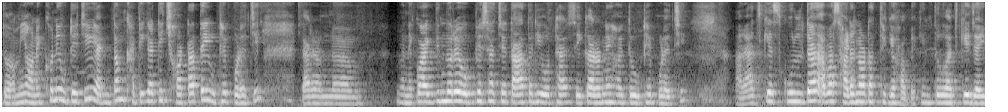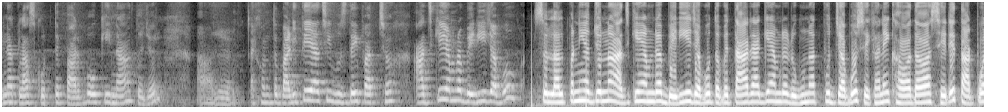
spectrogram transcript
তো আমি অনেকক্ষণই উঠেছি, একদম খাটি খাটি ছটাতেই উঠে পড়েছি। কারণ মানে কয়েকদিন ধরে অভ্যেস আছে তাড়াতাড়ি ওঠা, সেই কারণে হয়তো উঠে পড়েছি। আর আজকে স্কুলটা আবার সাড়ে নটার থেকে হবে, কিন্তু আজকে যাই না, ক্লাস করতে পারব কি না, তোজোর। আর এখন তো বাড়িতেই আছি, বুঝতেই পারছ। আজকেই আমরা বেরিয়ে যাব। সো লালপানিয়ার জন্য আজকে আমরা বেরিয়ে যাব, তবে তার আগে আমরা রঘুনাথপুর যাব, সেখানেই খাওয়া দাওয়া সেরে তারপর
